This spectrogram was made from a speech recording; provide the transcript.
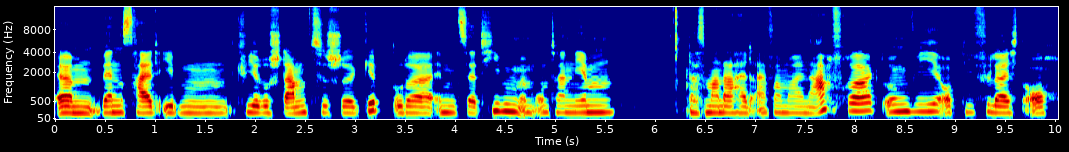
ähm, wenn es halt eben queere Stammtische gibt oder Initiativen im Unternehmen, dass man da halt einfach mal nachfragt irgendwie, ob die vielleicht auch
